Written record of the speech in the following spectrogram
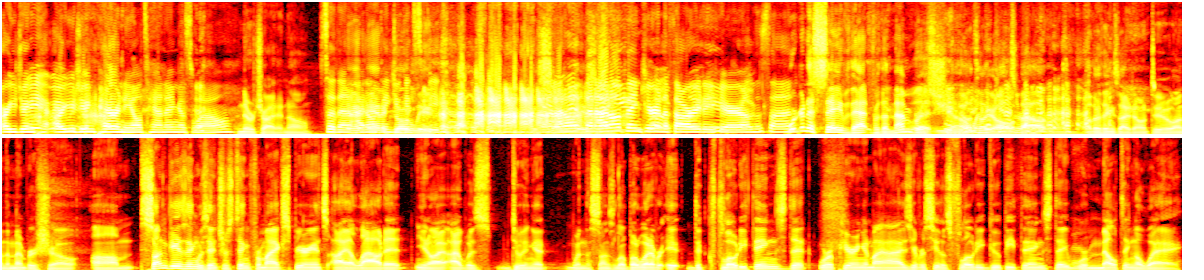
are you doing? Wait, wait, are you wait. doing perineal tanning as well? Never tried it. No. So then I don't think you can speak about the sun. I don't, then I don't think you're an authority here on the sun. We're gonna save that for the members show. I'll tell you all kids are in the about other things I don't do on the members show. Um, sun gazing was interesting from my experience. I allowed it. You know, I, I was doing it when the sun's low, but whatever. It, the floaty things that were appearing in my eyes. You ever see those floaty, goopy things? They were melting away,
